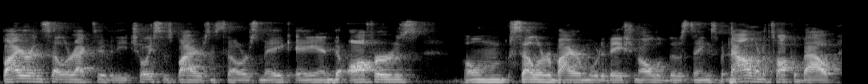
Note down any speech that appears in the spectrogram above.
buyer and seller activity, choices buyers and sellers make, and offers, home seller buyer motivation, all of those things. But now I want to talk about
